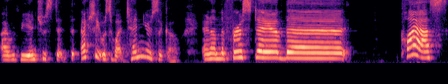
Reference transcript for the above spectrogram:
I would be interested. Actually, it was about ten years ago. And on the first day of the class,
